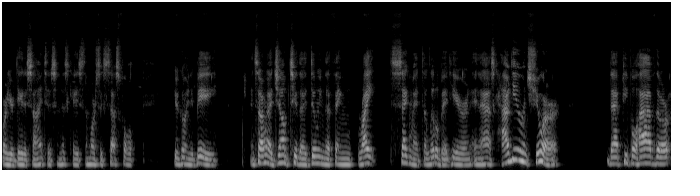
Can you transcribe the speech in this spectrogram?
or your data scientists in this case, the more successful you're going to be. And so I'm going to jump to the doing the thing right segment a little bit here and, and ask how do you ensure that people have the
